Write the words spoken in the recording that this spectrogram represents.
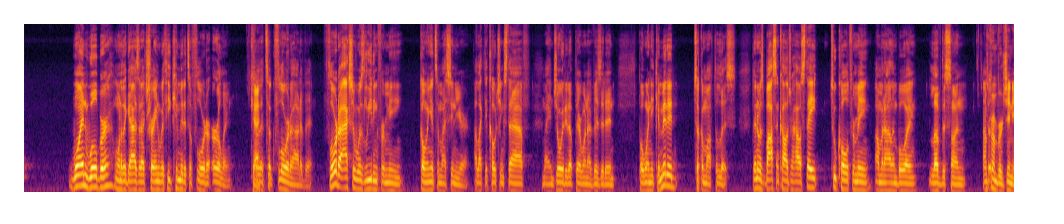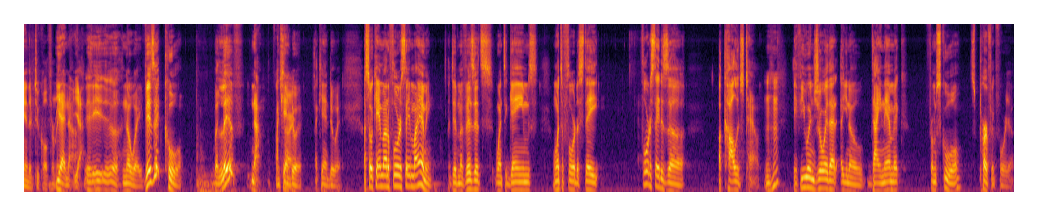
one Wilbur, one of the guys that I trained with, he committed to Florida early. Okay. So that took Florida out of it. Florida actually was leading for me going into my senior year. I liked the coaching staff. I enjoyed it up there when I visited. But when he committed, took him off the list. Then it was Boston College, Ohio State. Too cold for me. I'm an island boy. Love the sun. I'm from Virginia and they're too cold for me. Yeah, no. Yeah. It- it- ugh, no way. Visit, cool. But live, nah. I can't sorry. do it. I can't do it. So I came out of Florida State and Miami. I did my visits, went to games, went to Florida State. Florida State is a a college town. Mhm. If you enjoy that, you know, dynamic from school, it's perfect for you.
